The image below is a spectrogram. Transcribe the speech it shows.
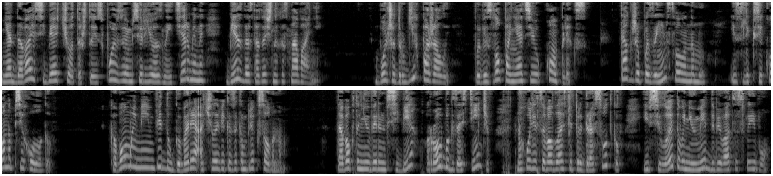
не отдавая себе отчета, что используем серьезные термины без достаточных оснований. Больше других, пожалуй, повезло понятию «комплекс», также позаимствованному из лексикона психологов. Кого мы имеем в виду, говоря о человеке закомплексованном? Того, кто не уверен в себе, робок, застенчив, находится во власти предрассудков и в силу этого не умеет добиваться своего.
